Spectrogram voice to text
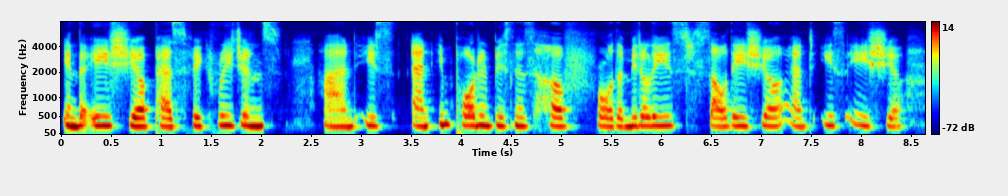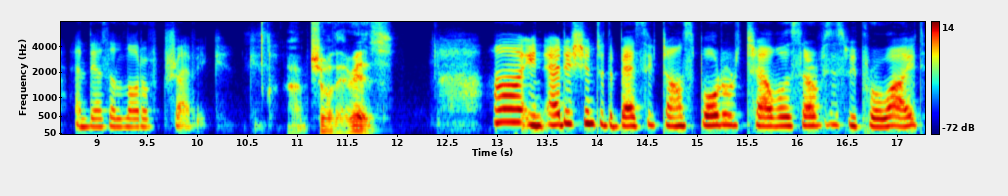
in the Asia Pacific regions and is an important business hub for the Middle East, South Asia, and East Asia, and there's a lot of traffic. I'm sure there is. Uh, in addition to the basic transporter travel services we provide,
